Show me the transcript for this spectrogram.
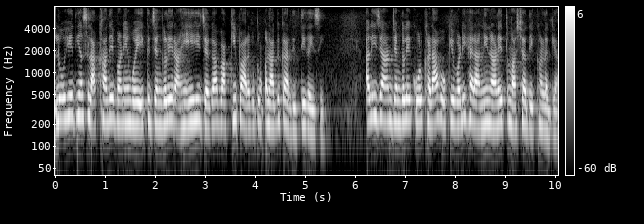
ਲੋਹੇ ਦੀਆਂ ਸਲਾਖਾਂ ਦੇ ਬਣੇ ਹੋਏ ਇੱਕ ਜੰਗਲੇ ਰਾਹੀਂ ਇਹ ਜਗ੍ਹਾ ਬਾਕੀ ਪਾਰਕ ਤੋਂ ਅਲੱਗ ਕਰ ਦਿੱਤੀ ਗਈ ਸੀ। ਅਲੀ ਜਾਨ ਜੰਗਲੇ ਕੋਲ ਖੜਾ ਹੋ ਕੇ ਬੜੀ ਹੈਰਾਨੀ ਨਾਲ ਇਹ ਤਮਾਸ਼ਾ ਦੇਖਣ ਲੱਗਿਆ।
